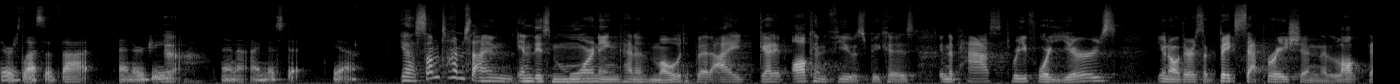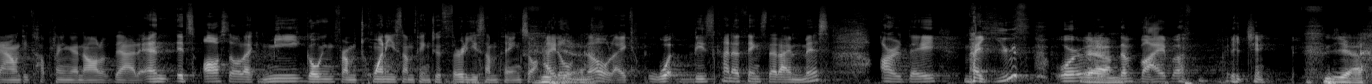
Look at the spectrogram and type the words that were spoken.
there was less of that energy. Yeah. And I, I missed it. Yeah. Yeah, sometimes I'm in this mourning kind of mode, but I get it all confused because in the past three, four years, you know, there's a big separation, the lockdown, decoupling, and all of that. And it's also like me going from 20 something to 30 something. So I don't Yeah. know, like, what these kind of things that I miss are they my youth or Yeah. like, the vibe of Beijing? Yeah,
